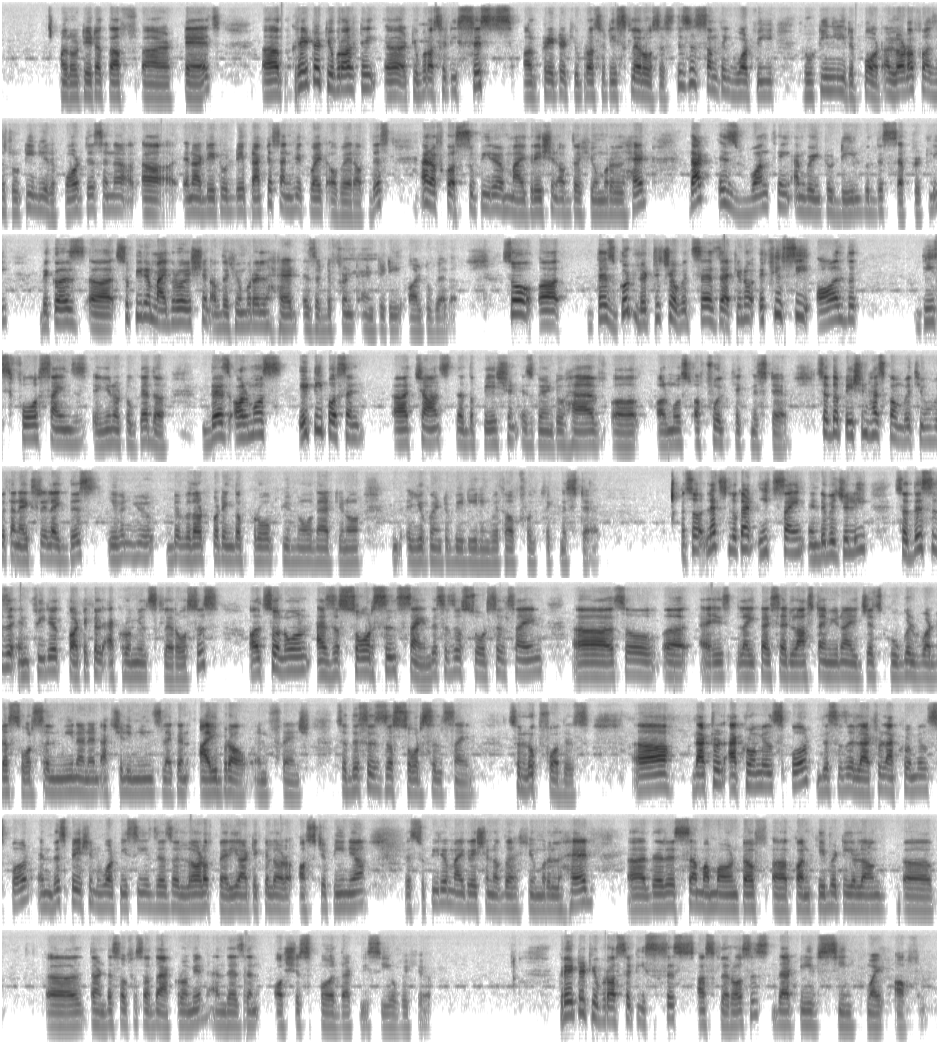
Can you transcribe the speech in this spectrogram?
rotator cuff uh, tears uh, greater tuberosity, uh, tuberosity cysts or greater tuberosity sclerosis. This is something what we routinely report. A lot of us routinely report this in, a, uh, in our day-to-day -day practice and we're quite aware of this. And of course, superior migration of the humeral head. That is one thing I'm going to deal with this separately because uh, superior migration of the humeral head is a different entity altogether. So uh, there's good literature which says that, you know, if you see all the these four signs, you know, together, there's almost 80% uh, chance that the patient is going to have uh, almost a full thickness tear. So the patient has come with you with an X-ray like this, even you without putting the probe, you know that you know you're going to be dealing with a full thickness tear. So let's look at each sign individually. So this is an inferior cortical acromial sclerosis, also known as a Sourcil sign. This is a Sourcil sign. Uh, so uh, I, like I said last time, you know, I just Googled what does Sourcil mean and it actually means like an eyebrow in French. So this is the Sourcil sign. So look for this. Uh, lateral acromial spur. This is a lateral acromial spur. In this patient, what we see is there's a lot of periarticular osteopenia, the superior migration of the humeral head. Uh, there is some amount of uh, concavity along uh, uh, the undersurface of the acromion, and there's an osseous spur that we see over here. Greater tuberosity cysts or sclerosis that we've seen quite often.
